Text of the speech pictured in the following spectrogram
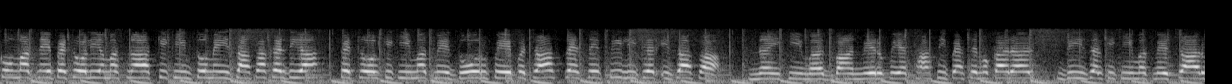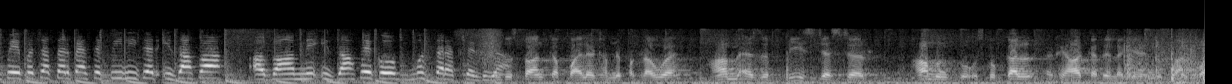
حکومت نے پیٹرولیم مصنوعات کی قیمتوں میں اضافہ کر دیا۔ پیٹرول کی قیمت میں دو روپے پچاس پیسے فی لیٹر اضافہ۔ نئی قیمت بانوے روپے اٹھاسی پیسے مقرر۔ ڈیزل کی قیمت میں چار روپے پچہتر پیسے فی لیٹر اضافہ۔ عوام نے اضافے کو مسترد کر دیا۔ ہندوستان کا پائلٹ ہم نے پکڑا ہوا ہے۔ ہم ایز اے پیس جسٹر ہم ان کو، اس کو کل رہا کرنے لگے ہیں۔ ہندوستان کو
